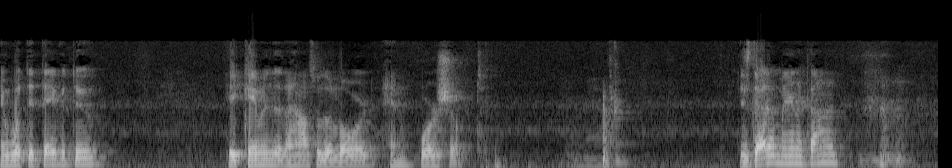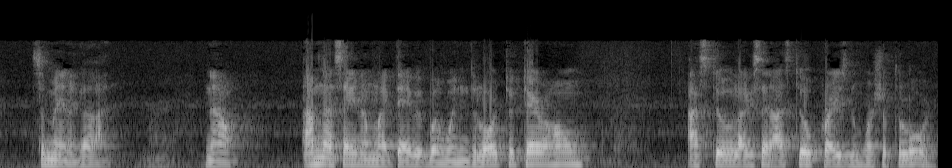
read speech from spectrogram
And what did David do? He came into the house of the Lord and worshipped. Is that a man of God? It's a man of God. Now, I'm not saying I'm like David, but when the Lord took Tara home, I still, like I said, I still praise and worship the Lord.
